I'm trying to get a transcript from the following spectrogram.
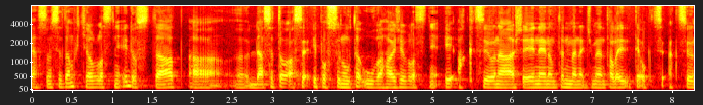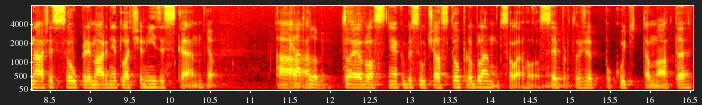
Já jsem se tam chtěl vlastně i dostat a e, dá se to asi i posunout ta úvaha, že vlastně i akcionáři, nejenom ten management, ale i ty akcionáři jsou primárně tlačený ziskem. Jo. A to je vlastně jakoby součást toho problému celého asi, mm. protože pokud tam máte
